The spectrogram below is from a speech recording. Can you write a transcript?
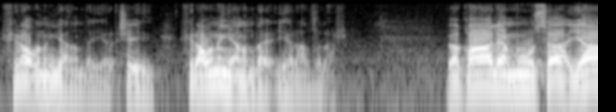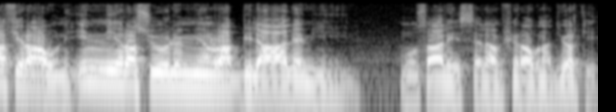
Firavun'un yanında yer, şey Firavun'un yanında yer aldılar. Ve gâle Musa ya Firavun inni rasulun min rabbil alemin. Musa aleyhisselam Firavun'a diyor ki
